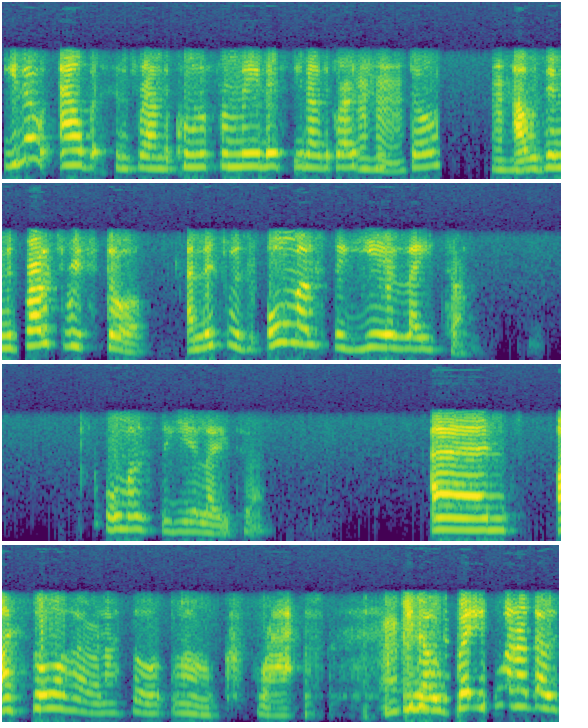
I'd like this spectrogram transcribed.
you know, Albertsons round the corner from me, Liz. You know the grocery mm-hmm. store. Mm-hmm. I was in the grocery store, and this was almost a year later. Almost a year later, and I saw her, and I thought, oh crap you know, but it's one of those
